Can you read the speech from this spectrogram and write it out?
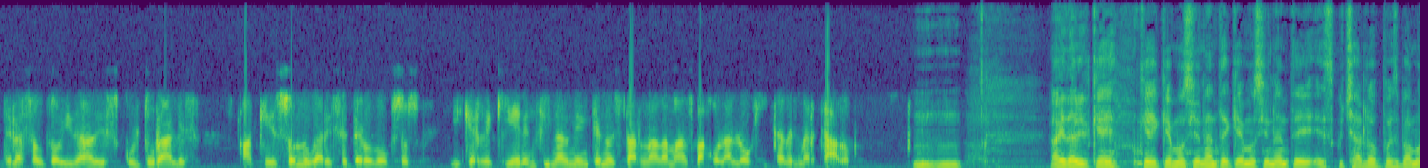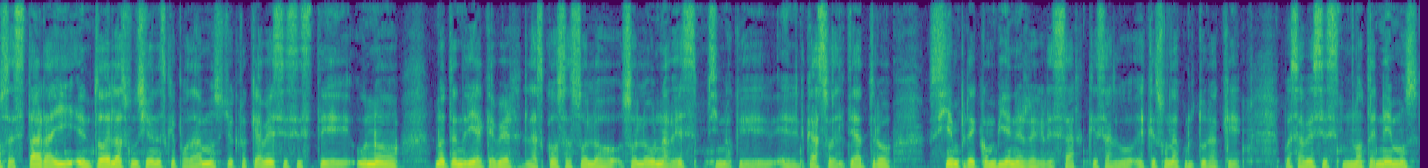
de las autoridades culturales a que son lugares heterodoxos y que requieren finalmente no estar nada más bajo la lógica del mercado. Ay, David, qué, qué, qué, emocionante, qué emocionante escucharlo. Pues vamos a estar ahí en todas las funciones que podamos. Yo creo que a veces este uno no tendría que ver las cosas solo, solo una vez, sino que en el caso del teatro siempre conviene regresar, que es algo, que es una cultura que pues a veces no tenemos.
